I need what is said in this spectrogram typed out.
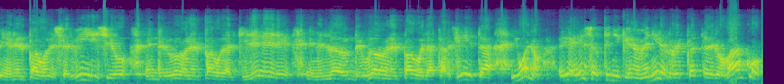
en el pago de servicios, endeudado en el pago de alquileres, endeudado en el pago de la tarjeta. Y bueno, eh, eso tiene que venir el rescate de los bancos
